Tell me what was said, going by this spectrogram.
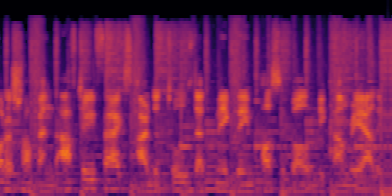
Photoshop and After Effects are the tools that make the impossible become reality.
